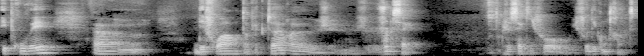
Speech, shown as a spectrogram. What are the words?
éprouvé. Euh, des fois, en tant qu'acteur, euh, je, je, je, le sais. Je sais qu'il faut, il faut des contraintes.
